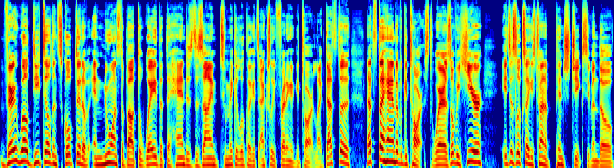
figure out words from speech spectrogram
very well detailed and sculpted of, and nuanced about the way that the hand is designed to make it look like it's actually fretting a guitar. Like that's the that's the hand of a guitarist. Whereas over here, it just looks like he's trying to pinch cheeks, even though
